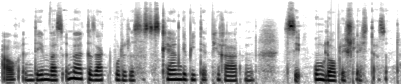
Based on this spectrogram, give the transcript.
auch in dem, was immer gesagt wurde, das ist das Kerngebiet der Piraten, dass sie unglaublich schlechter sind.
